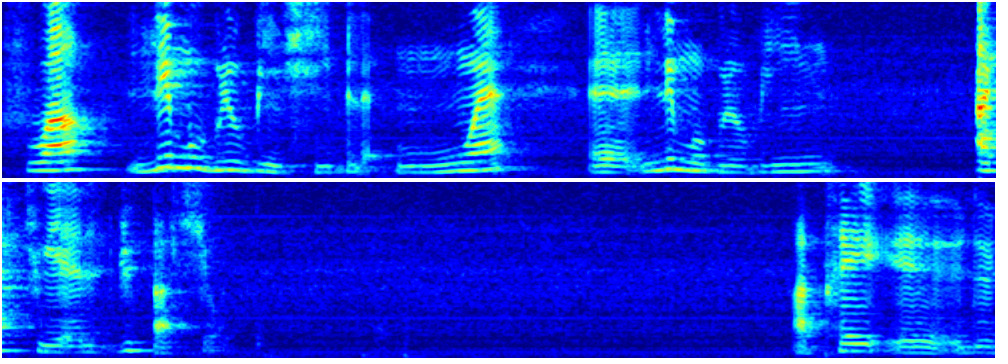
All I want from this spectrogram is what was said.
fois l'hémoglobine cible moins euh, l'hémoglobine actuelle du patient. Après euh, le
